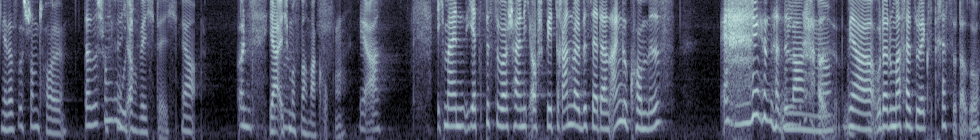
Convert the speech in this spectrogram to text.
Ja, das ist schon toll. Das ist schon Das finde gut. ich auch wichtig, ja. Und Ja, ich muss noch mal gucken. ja. Ich meine, jetzt bist du wahrscheinlich auch spät dran, weil bis er dann angekommen ist. Zu lang, ne? Ja, oder du machst halt so Express oder so.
